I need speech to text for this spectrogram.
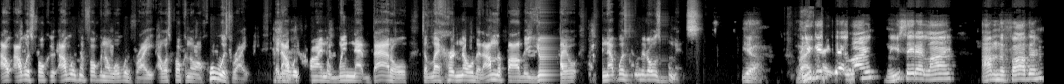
I, I was focused. I wasn't focusing on what was right. I was focusing on who was right, and I was trying to win that battle to let her know that I'm the father. You're, the and that was one of those moments. Yeah. When you get that line, when you say that line, I'm the father,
